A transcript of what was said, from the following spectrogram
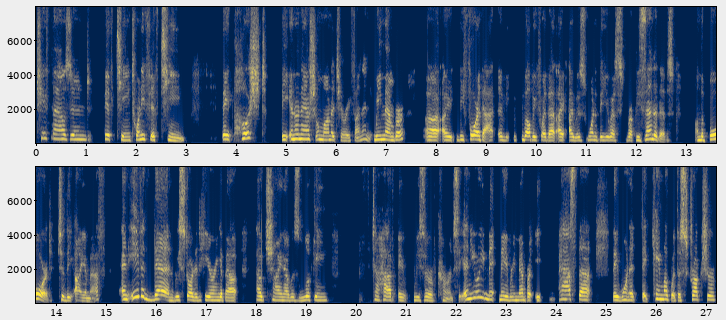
2015, 2015, they pushed the International Monetary Fund. And remember, uh, I, before that, uh, well before that, I, I was one of the US representatives on the board to the IMF. And even then, we started hearing about how China was looking to have a reserve currency. And you may, remember past that, they wanted, they came up with a structure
